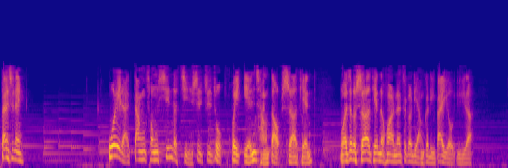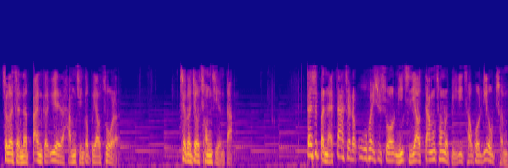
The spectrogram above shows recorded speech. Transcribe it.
但是呢，未来当中新的警示制度会延长到十二天，我这个十二天的话，那这个两个礼拜有余了，这个整个半个月的行情都不要做了，这个就冲击很大。但是本来大家的误会是说，你只要当冲的比例超过六成，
